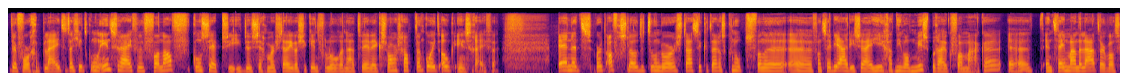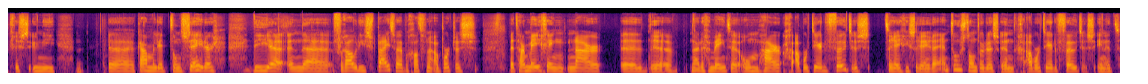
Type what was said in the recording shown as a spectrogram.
ervoor gepleit dat je het kon inschrijven vanaf conceptie. Dus zeg maar, stel je was je kind verloren na twee weken zwangerschap, dan kon je het ook inschrijven. En het wordt afgesloten toen door staatssecretaris Knops van, de, uh, van het CDA. Die zei, hier gaat niemand misbruik van maken. Uh, en twee maanden later was ChristenUnie uh, Kamerlid Ton Seder... die een vrouw die spijt zou hebben gehad van een abortus... met haar meeging naar, de, naar de gemeente... om haar geaborteerde foetus te registreren. En toen stond er dus een geaborteerde foetus in het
